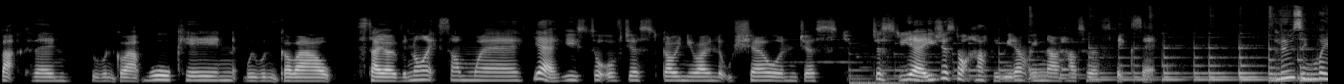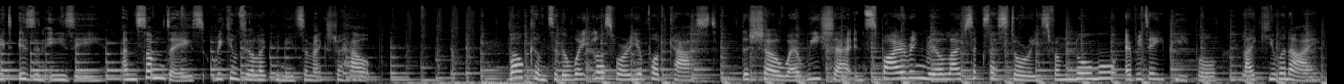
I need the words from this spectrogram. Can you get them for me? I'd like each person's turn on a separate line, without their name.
back then we wouldn't go out walking, we wouldn't go out stay overnight somewhere. Yeah, you sort of just go in your own little shell and just just yeah, you're just not happy, you don't really know how to fix it.
Losing weight isn't easy, and some days we can feel like we need some extra help. Welcome to the Weight Loss Warrior podcast, the show where we share inspiring real life success stories from normal, everyday people like you and I.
